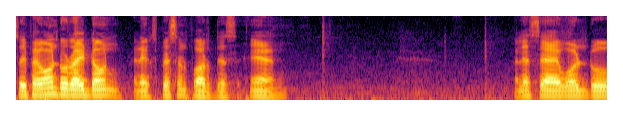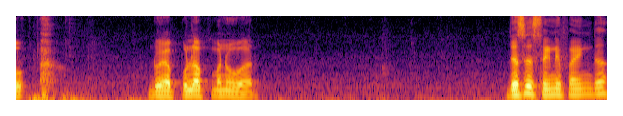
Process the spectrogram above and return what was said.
So, if I want to write down an expression for this n and let us say I want to do a pull up maneuver this is signifying the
